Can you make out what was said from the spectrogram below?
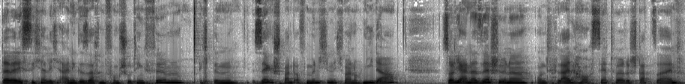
Da werde ich sicherlich einige Sachen vom Shooting filmen. Ich bin sehr gespannt auf München. Ich war noch nie da. Soll ja eine sehr schöne und leider auch sehr teure Stadt sein.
